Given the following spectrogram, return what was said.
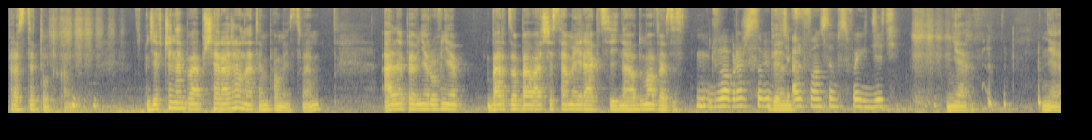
prostytutką. Dziewczyna była przerażona tym pomysłem, ale pewnie równie bardzo bała się samej reakcji na odmowę. Z... Wyobraź sobie Więc- być Alfonsem swoich dzieci. Nie. Nie.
